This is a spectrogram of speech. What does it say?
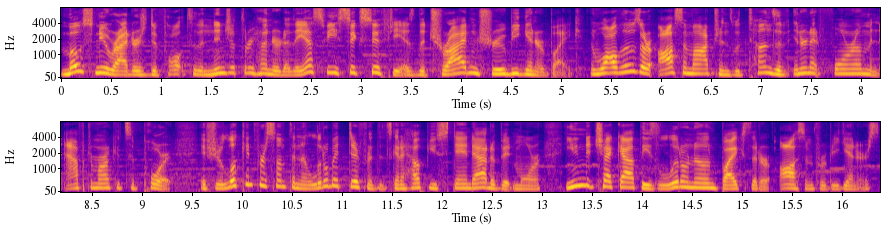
Most new riders default to the Ninja 300 or the SV650 as the tried and true beginner bike. And while those are awesome options with tons of internet forum and aftermarket support, if you're looking for something a little bit different that's going to help you stand out a bit more, you need to check out these little known bikes that are awesome for beginners.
